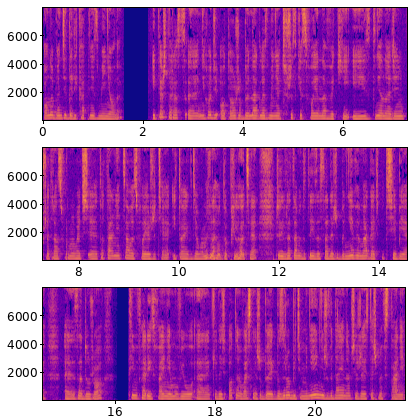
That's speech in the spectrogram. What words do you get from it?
ono będzie delikatnie zmienione. I też teraz e, nie chodzi o to, żeby nagle zmieniać wszystkie swoje nawyki i z dnia na dzień przetransformować e, totalnie całe swoje życie i to, jak działamy na autopilocie. Czyli wracamy do tej zasady, żeby nie wymagać od siebie e, za dużo, Tim Ferriss fajnie mówił e, kiedyś o tym właśnie, żeby jakby zrobić mniej niż wydaje nam się, że jesteśmy w stanie,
